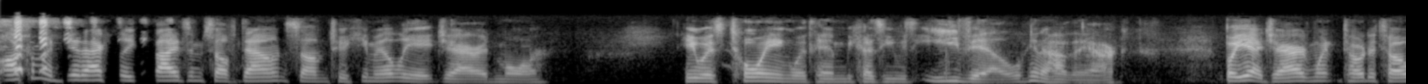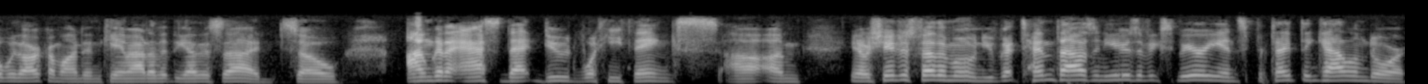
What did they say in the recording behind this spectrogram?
Well, Archimonde did actually size himself down some to humiliate Jarod more. He was toying with him because he was evil. You know how they are. But yeah, Jarod went toe to toe with Archimonde and came out of it the other side. So I'm gonna ask that dude what he thinks. Uh, um, you know, Shandris Feathermoon, you've got ten thousand years of experience protecting Kalimdor.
